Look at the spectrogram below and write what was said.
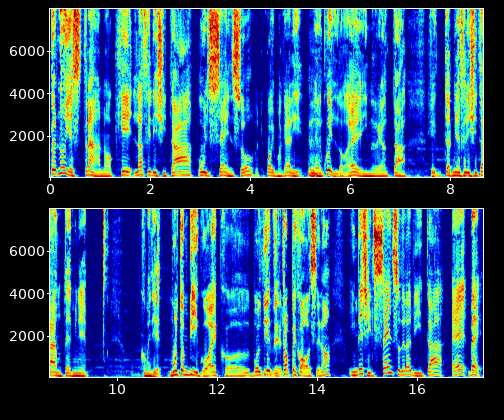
Per noi è strano che la felicità o il senso, perché poi magari mm. è quello, eh, in realtà, che il termine felicità è un termine, come dire, molto ambiguo, ecco, vuol dire troppe cose, no? Invece il senso della vita è, beh,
